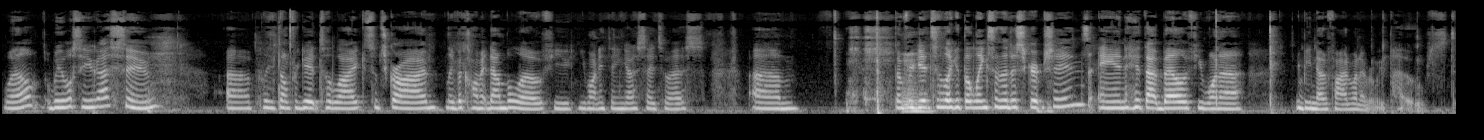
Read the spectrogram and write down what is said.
Well, we will see you guys soon. Uh, please don't forget to like, subscribe, leave a comment down below if you, you want anything you gotta say to us. Um, don't forget to look at the links in the descriptions and hit that bell if you want to be notified whenever we post.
